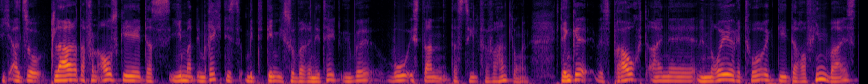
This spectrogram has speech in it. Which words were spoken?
ich also klar davon ausgehe, dass jemand im Recht ist, mit dem ich Souveränität übe, wo ist dann das Ziel für Verhandlungen? Ich denke, es braucht eine, eine neue Rhetorik, die darauf hinweist,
